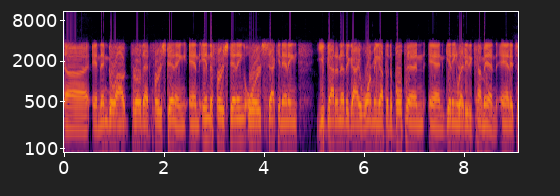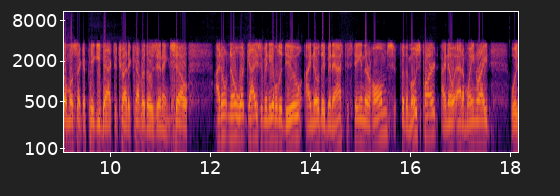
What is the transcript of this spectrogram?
uh, and then go out throw that first inning, and in the first inning or second inning, you've got another guy warming up in the bullpen and getting ready to come in, and it's almost like a piggyback to try to cover those innings. So. I don't know what guys have been able to do. I know they've been asked to stay in their homes for the most part. I know Adam Wainwright was,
